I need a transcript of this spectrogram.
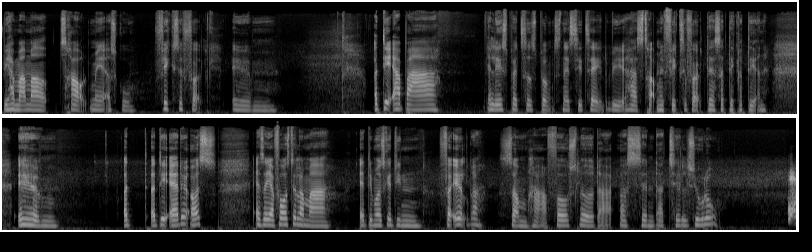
Vi har meget, meget travlt med at skulle fikse folk. Øhm, og det er bare... Jeg læste på et tidspunkt sådan et citat, vi har travlt med at fikse folk, det er så degraderende. Øhm, og, og det er det også. Altså, jeg forestiller mig, at det måske er dine forældre, som har foreslået dig at sende dig til psykolog. Ja,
